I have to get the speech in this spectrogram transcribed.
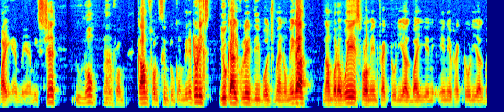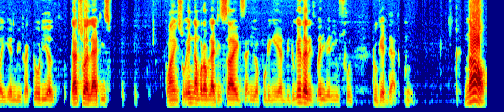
by a uh, mixture you know from comes from simple combinatorics. You calculate the Boltzmann omega number of ways from n factorial by n, n a factorial by n b factorial. That is why lattice fine. So, n number of lattice sites and you are putting A and B together it is very very useful to get that. Now,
